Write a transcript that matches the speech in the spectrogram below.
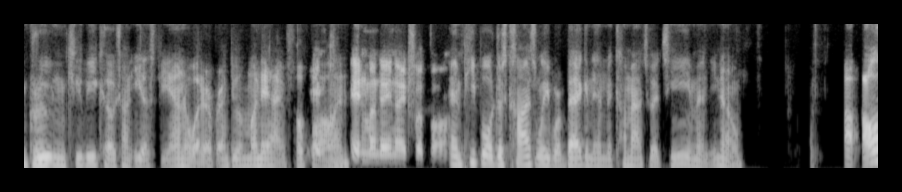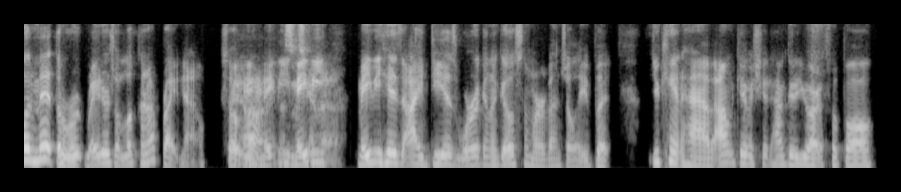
Gruden QB coach on ESPN or whatever and doing Monday night football and in Monday Night Football. and people just constantly were begging him to come out to a team and you know I- i'll admit the raiders are looking up right now. So you know, maybe maybe gonna- maybe his ideas were going to go somewhere eventually but you can't have i don't give a shit how good you are at football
